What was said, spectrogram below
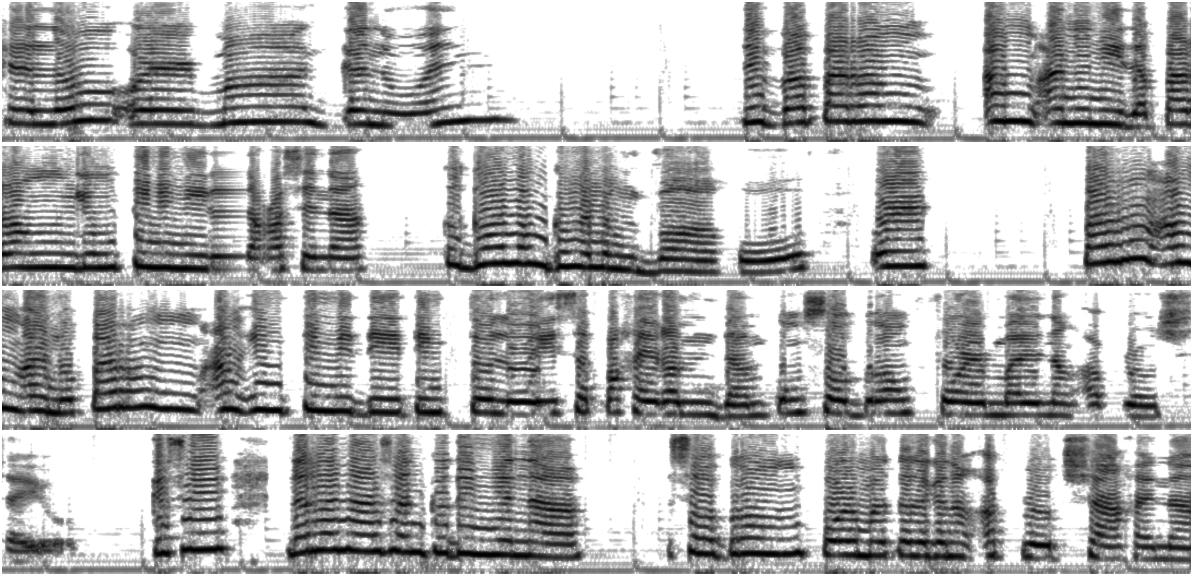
hello or mga ganun. ba Parang, ang ano nila, parang yung tingin nila kasi na, kagalang-galang ba ako? Or, parang ang ano, parang ang intimidating tuloy sa pakiramdam kung sobrang formal ng approach sa'yo. Kasi naranasan ko din yun na sobrang formal talaga ng approach sa akin na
